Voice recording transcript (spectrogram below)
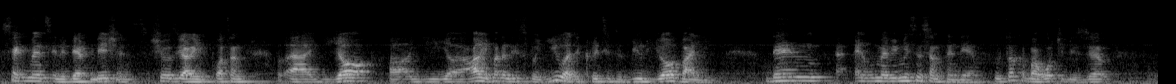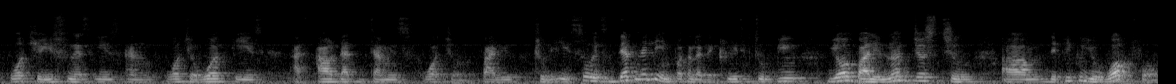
segments in the definitions shows you how important uh, your, uh, your, how important it is for you as a creative to build your value, then uh, we might be missing something there. We talk about what you deserve, what your usefulness is, and what your worth is, as how that determines what your value truly is. So it's definitely important as a creative to build your value, not just to um, the people you work for,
